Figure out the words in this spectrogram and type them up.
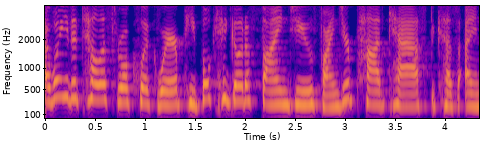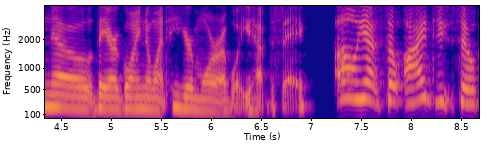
I want you to tell us real quick where people can go to find you, find your podcast, because I know they are going to want to hear more of what you have to say. Oh yeah, so I do. So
